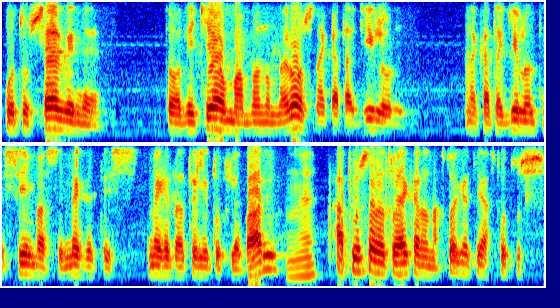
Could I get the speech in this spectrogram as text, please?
που τους έδινε το δικαίωμα μονομερός να καταγγείλουν να καταγγείλουν τη σύμβαση μέχρι, τις, μέχρι τα τέλη του Φλεβάρι. ναι. Απλούστατα το έκαναν αυτό γιατί αυτό τους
